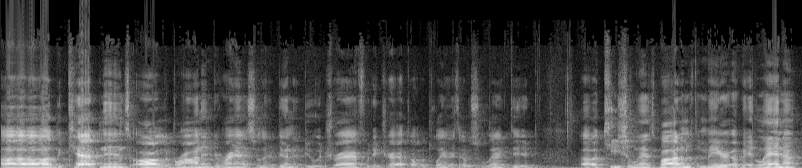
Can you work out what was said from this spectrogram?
Uh, the captains are LeBron and Durant, so they're gonna do a draft where they draft all the players that were selected. Uh, Keisha Lance Bottoms, the mayor of Atlanta,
